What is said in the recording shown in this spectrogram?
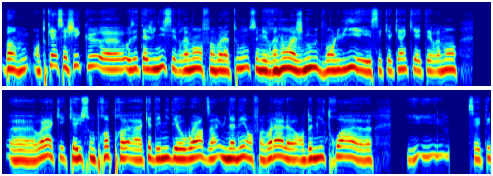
bon, en tout cas, sachez que euh, aux États-Unis, c'est vraiment, enfin voilà, tout le monde se met vraiment à genoux devant lui et c'est quelqu'un qui a été vraiment. Euh, voilà, qui, a eu son propre Academy des Awards hein, une année. Enfin voilà, en 2003, euh, il, ça a été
